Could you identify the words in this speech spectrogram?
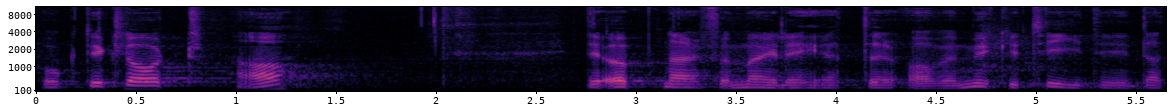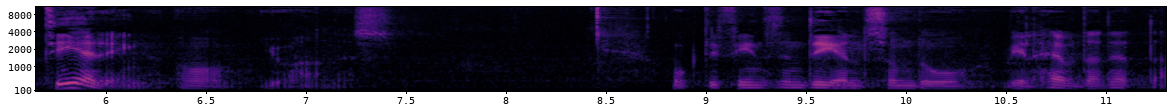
Och det är klart, ja, det öppnar för möjligheter av en mycket tidig datering av Johannes. Och det finns en del som då vill hävda detta.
